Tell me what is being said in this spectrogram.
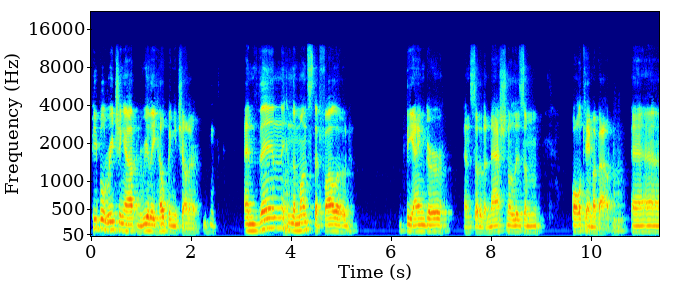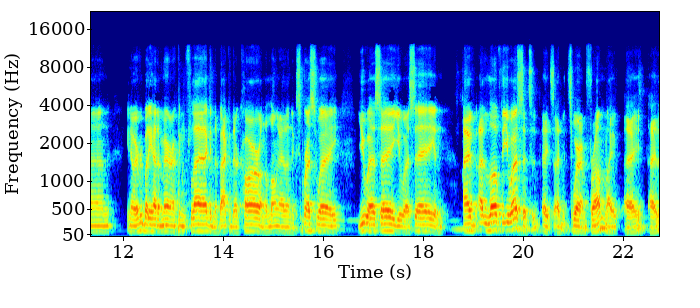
people reaching out and really helping each other. Mm-hmm. And then in the months that followed, the anger and sort of the nationalism all came about. And you know, everybody had American flag in the back of their car on the Long Island Expressway, USA, USA, and I, I love the U.S. It's, it's it's where I'm from. I, I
